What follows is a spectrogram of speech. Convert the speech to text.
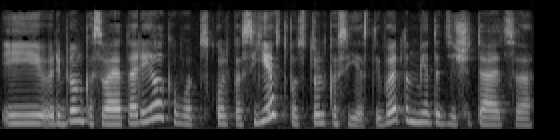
И ребенка своя тарелка, вот сколько съест, вот столько съест. И в этом методе считается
